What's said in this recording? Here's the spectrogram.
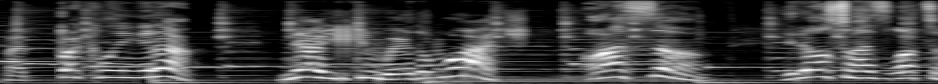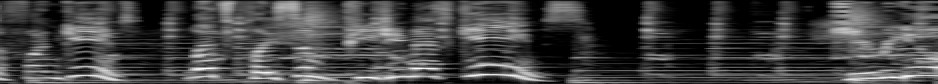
by buckling it up. Now you can wear the watch. Awesome! It also has lots of fun games. Let's play some PJ Masks games. Here we go.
